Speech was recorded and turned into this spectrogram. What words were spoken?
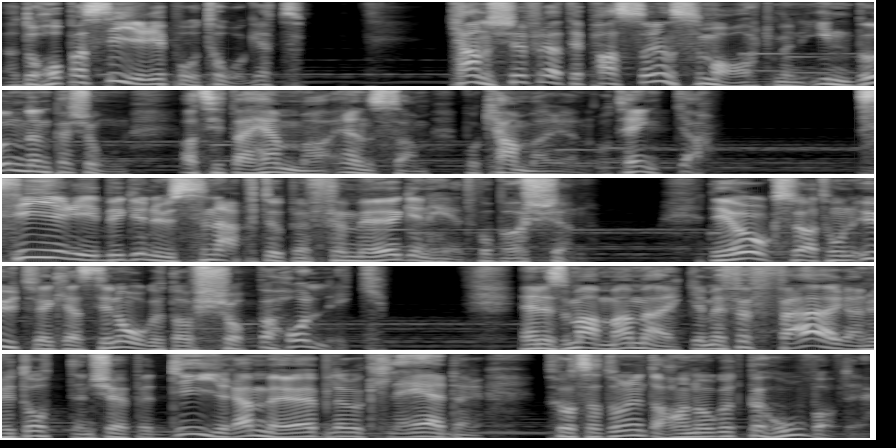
ja, då hoppar Siri på tåget. Kanske för att det passar en smart men inbunden person att sitta hemma ensam på kammaren och tänka. Siri bygger nu snabbt upp en förmögenhet på börsen. Det gör också att hon utvecklas till något av shopaholic. Hennes mamma märker med förfäran hur dottern köper dyra möbler och kläder trots att hon inte har något behov av det.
